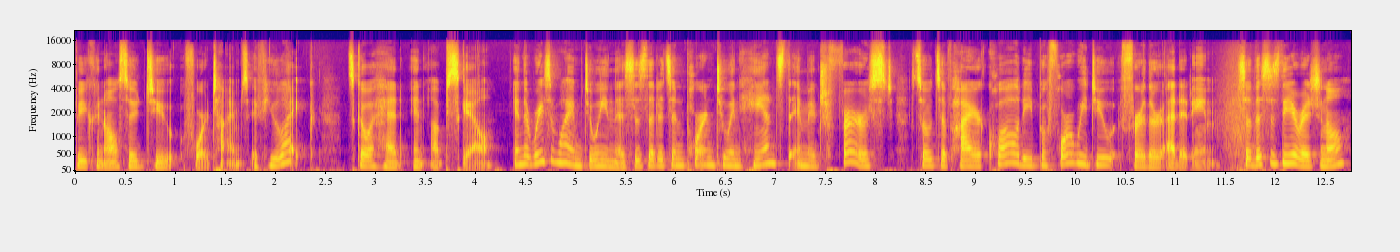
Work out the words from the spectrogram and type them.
but you can also do four times if you like. Let's go ahead and upscale. And the reason why I'm doing this is that it's important to enhance the image first so it's of higher quality before we do further editing. So this is the original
